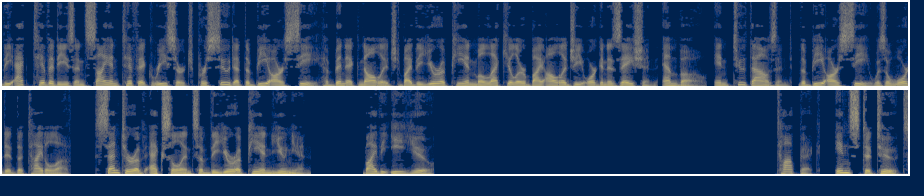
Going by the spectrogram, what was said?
The activities and scientific research pursued at the BRC have been acknowledged by the European Molecular Biology Organization .In 2000, the BRC was awarded the title of Centre of Excellence of the European Union by the EU. Topic: Institutes.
